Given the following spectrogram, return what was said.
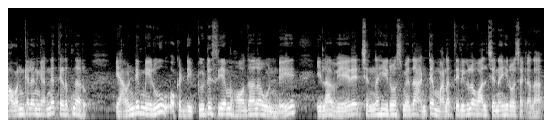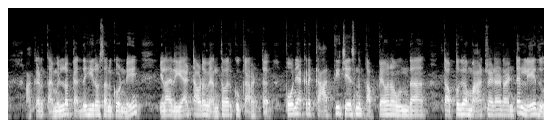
పవన్ కళ్యాణ్ గారినే తిడుతున్నారు. ఏమండి మీరు ఒక డిప్యూటీ సీఎం హోదాలో ఉండి ఇలా వేరే చిన్న హీరోస్ మీద అంటే మన తెలుగులో వాళ్ళు చిన్న హీరోసే కదా అక్కడ తమిళ్ళో పెద్ద హీరోస్ అనుకోండి ఇలా రియాక్ట్ అవ్వడం ఎంతవరకు కరెక్ట్? పోనీ అక్కడ కార్తీ చేసిన తప్పేమైనా ఉందా? తప్పుగా మాట్లాడాడంటే లేదు.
